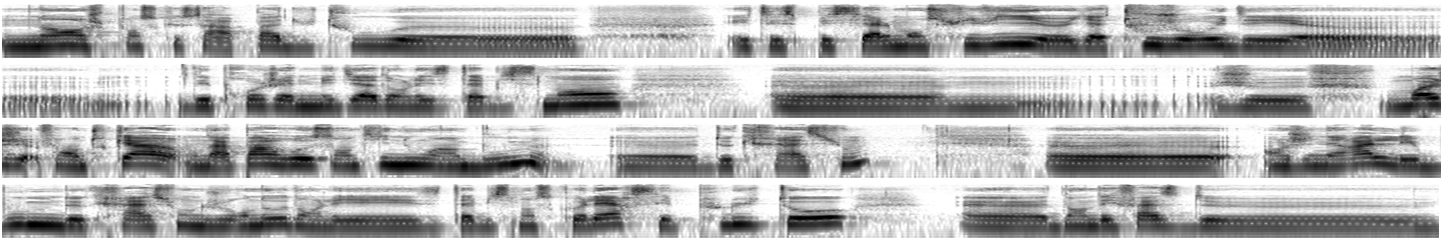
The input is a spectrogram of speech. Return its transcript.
Non, je pense que ça n'a pas du tout été spécialement suivi. Il y a toujours eu des, des projets de médias dans les établissements. Je, moi, en tout cas, on n'a pas ressenti, nous, un boom de création. Euh, en général, les booms de création de journaux dans les établissements scolaires, c'est plutôt euh, dans des phases de,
